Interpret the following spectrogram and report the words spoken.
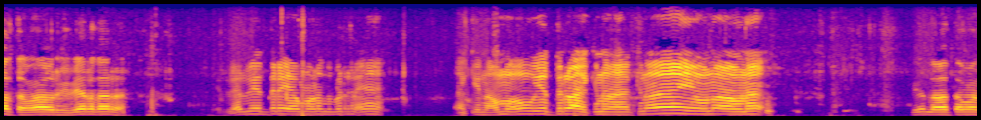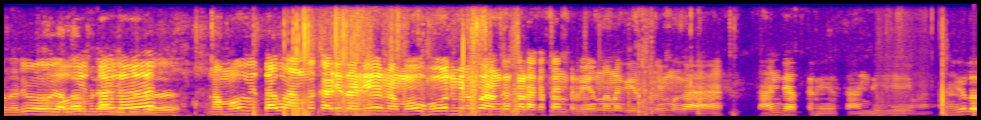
ಬರ್ತಾವ ಅವ್ರ ಹಿರಿಯರ್ ಅದಾರ. ಹಿರಿಯರ್ ಇದ್ರೆ ಏನ್ ಮಾಡೋದು ಬಿಡ್ರಿ? ಆಕಿ ನಮ್ಮ ಎದ್ರು ಆಕಿನ ಆಕಿನ ಇವನು ಅವನ. ಇಲ್ಲ ತಮ್ಮ ನಡಿಯೋ ನಮ್ಮ ಎಲ್ಲಾರ ಮನ್ಯಾಗ ಇದ್ದಾಗ ನಮ್ಮ ಅವ್ ಇದ್ದಾಗ ಹಂಗ ಕಾಡಿದಾರಿ ನಮ್ಮ ಅವ್ ಹೋದ್ಮ್ಯಾಗ ಹಂಗ ಕಾಡಕತ್ತಾನ್ರಿ ನನಗೆ ಸುಳಿ ಮಗ ತಾಂದಿ ಹತ್ರಿ ತಾಂದಿ. ಇಲ್ಲ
